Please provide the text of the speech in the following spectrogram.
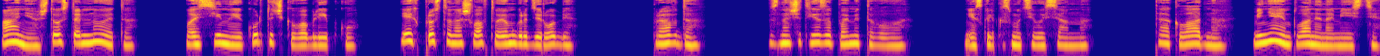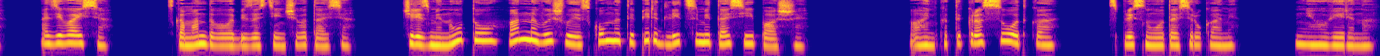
Аня, что остальное-то? Лосины и курточка в облипку. Я их просто нашла в твоем гардеробе. Правда? Значит, я запамятовала. Несколько смутилась Анна. Так, ладно, меняем планы на месте. Одевайся, скомандовала безостенчиво Тася. Через минуту Анна вышла из комнаты перед лицами Таси и Паши. «Анька, ты красотка!» — сплеснула Тася руками. «Не уверена.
